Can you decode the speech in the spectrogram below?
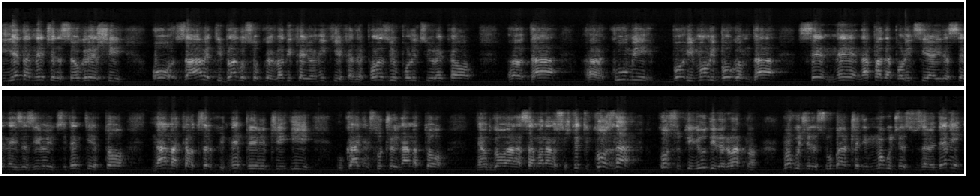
nijedan neće da se ogreši o zavet i blagoslov koje vladika Joannikije kada je polazio u policiju rekao e, da e, kumi i moli Bogom da se ne napada policija i da se ne izazivaju incidenti, jer to nama kao crkvi ne priliči i u krajnjem slučaju nama to ne odgovara, samo nanosi šteti. Ko zna ko su ti ljudi, verovatno moguće da su ubačeni, moguće da su zavedeni,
